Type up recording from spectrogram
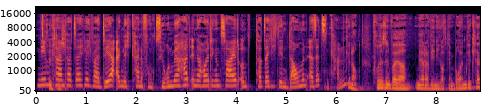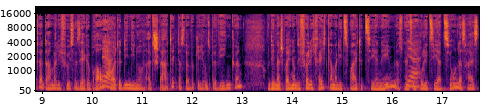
nehmen Mhm. Richtig. kann tatsächlich, weil der eigentlich keine Funktion mehr hat in der heutigen Zeit und tatsächlich den Daumen ersetzen kann. Genau. Früher sind wir ja mehr oder weniger auf den Bäumen geklettert. Da haben wir die Füße sehr gebraucht. Ja. Heute dienen die nur als Statik, dass wir wirklich uns bewegen können. Und dementsprechend haben Sie völlig recht, kann man die zweite Zehe nehmen. Das nennt Ja. sich Poliziation. Das heißt,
